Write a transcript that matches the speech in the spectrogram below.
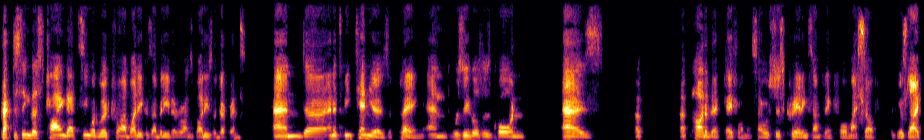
practicing this, trying that, seeing what worked for my body because I believe everyone's bodies are different. And, uh, and it's been 10 years of playing and Wazoogles was born as a, a, part of that playfulness. I was just creating something for myself. It was like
